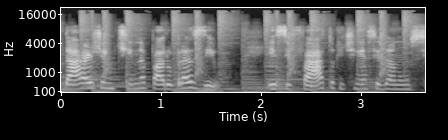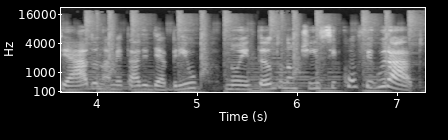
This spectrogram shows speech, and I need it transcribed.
da Argentina para o Brasil. Esse fato que tinha sido anunciado na metade de abril, no entanto, não tinha se configurado.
